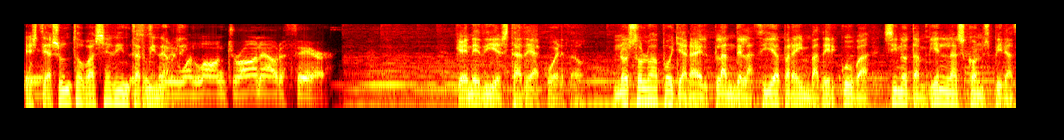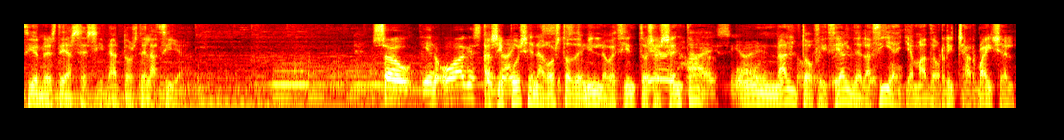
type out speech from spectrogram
Este asunto va a ser interminable. Kennedy está de acuerdo. No solo apoyará el plan de la CIA para invadir Cuba, sino también las conspiraciones de asesinatos de la CIA. Así pues, en agosto de 1960, un alto oficial de la CIA llamado Richard Weissel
